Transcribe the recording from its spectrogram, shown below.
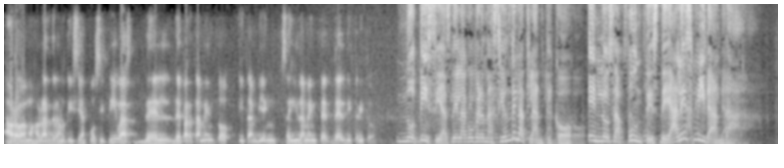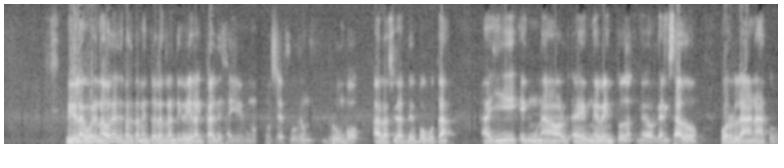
Ahora vamos a hablar de las noticias positivas del departamento y también seguidamente del distrito. Noticias de la gobernación del Atlántico en los apuntes de Alex Miranda. Mire, la gobernadora del Departamento del Atlántico y el alcalde Jaime se fueron rumbo a la ciudad de Bogotá. Allí en, una, un evento organizado por la ANATO,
